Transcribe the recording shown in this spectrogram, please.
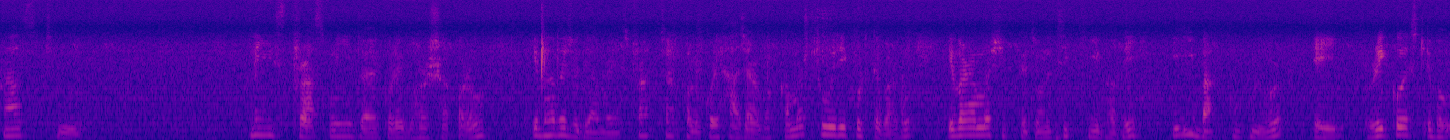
trust me please trust me দয়া করে ভরসা করো। এভাবে যদি আমরা স্ট্রাকচার ফলো করে হাজার বাক্য আমরা তৈরি করতে পারব, এবার আমরা শিখতে চলেছি কীভাবে এই বাক্যগুলোর এই রিকোয়েস্ট এবং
